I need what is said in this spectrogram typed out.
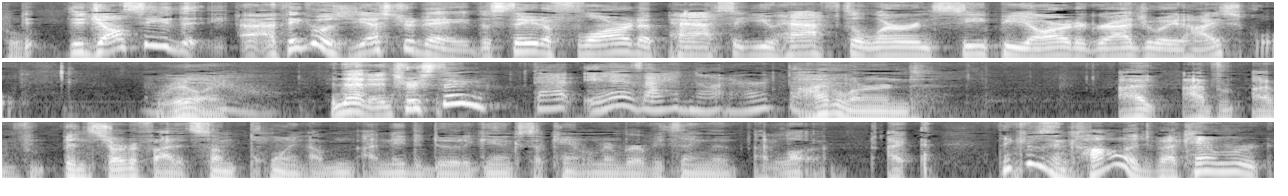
cool. Did, did y'all see that? I think it was yesterday. The state of Florida passed that you have to learn CPR to graduate high school. Really? Isn't that interesting? That is, I had not heard that. I learned. I, I've I've been certified at some point. I'm, I need to do it again because I can't remember everything that I, lo- I I think it was in college, but I can't remember.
